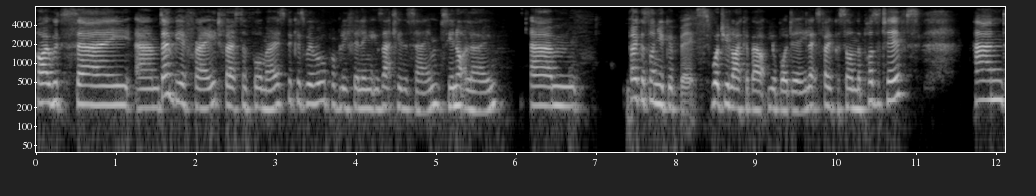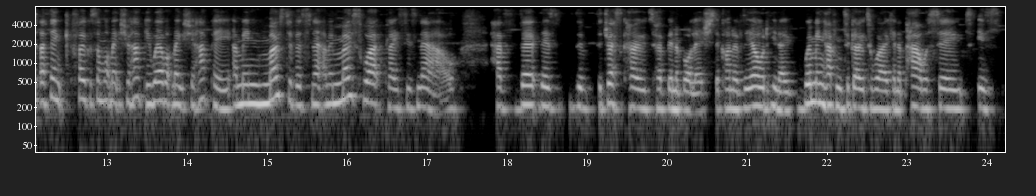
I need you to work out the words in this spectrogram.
I would say um, don't be afraid, first and foremost, because we're all probably feeling exactly the same. So you're not alone. Um, focus on your good bits. What do you like about your body? Let's focus on the positives and I think focus on what makes you happy. Wear what makes you happy. I mean, most of us now. I mean, most workplaces now have the, there's the, the dress codes have been abolished. The kind of the old, you know, women having to go to work in a power suit is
